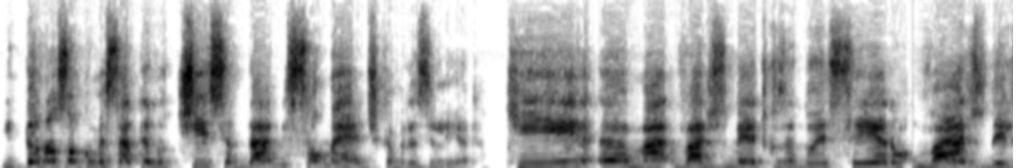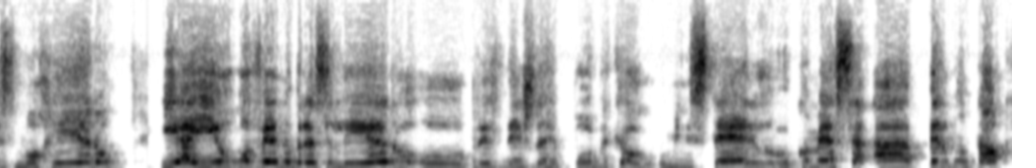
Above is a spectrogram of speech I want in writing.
Então, nós vamos começar a ter notícia da missão médica brasileira, que uh, vários médicos adoeceram, vários deles morreram, e aí o governo brasileiro, o presidente da República, o, o Ministério, começa a perguntar o que,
